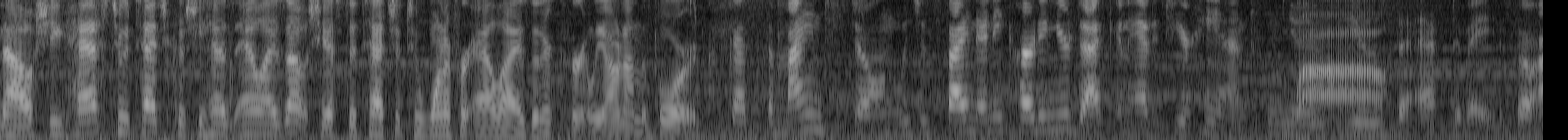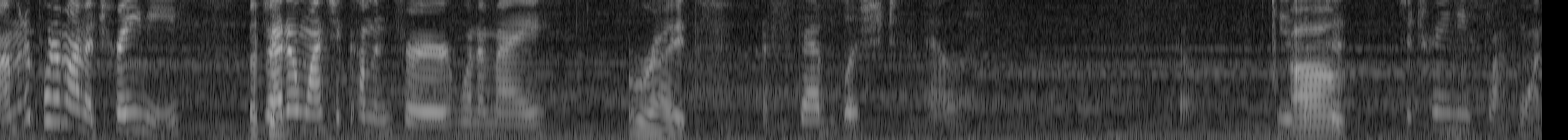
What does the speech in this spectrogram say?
Now she has to attach because she has allies out. She has to attach it to one of her allies that are currently out on the board. I've got the Mind Stone, which is find any card in your deck and add it to your hand when you Wow. use the activate. So I'm gonna put him on a trainee. That's 'cause I a, don't want you coming for one of my right. established use up Um, to, to trainee slot one.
